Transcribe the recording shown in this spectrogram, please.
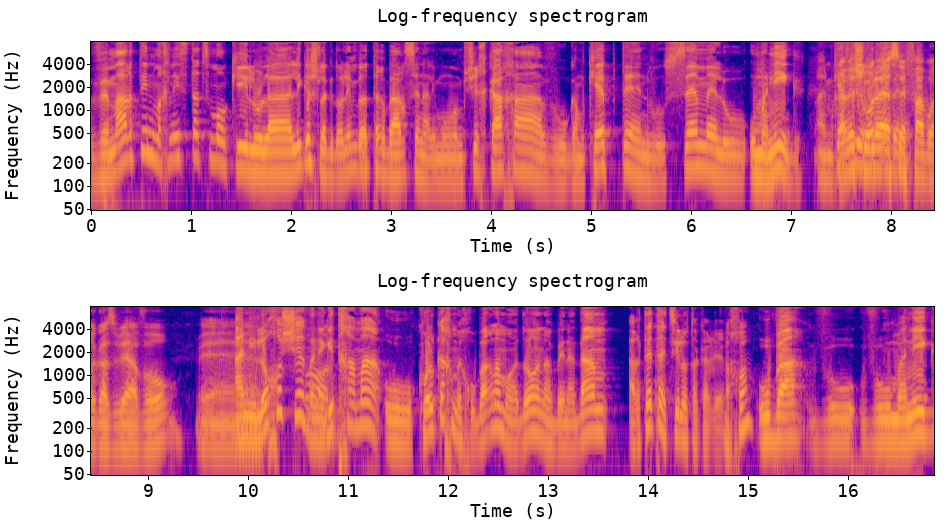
ומרטין מכניס את עצמו כאילו לליגה של הגדולים ביותר בארסנל, אם הוא ממשיך ככה, והוא גם קפטן, והוא סמל, הוא, הוא מנהיג. אני מקווה שהוא לא יעשה פאברגס ויעבור. אה, אני לא חושב. אני אגיד לך מה, הוא כל כך מחובר למועדון, הבן אדם, ארטטה הציל לו את הקריירה. נכון. הוא בא, והוא, והוא מנהיג,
